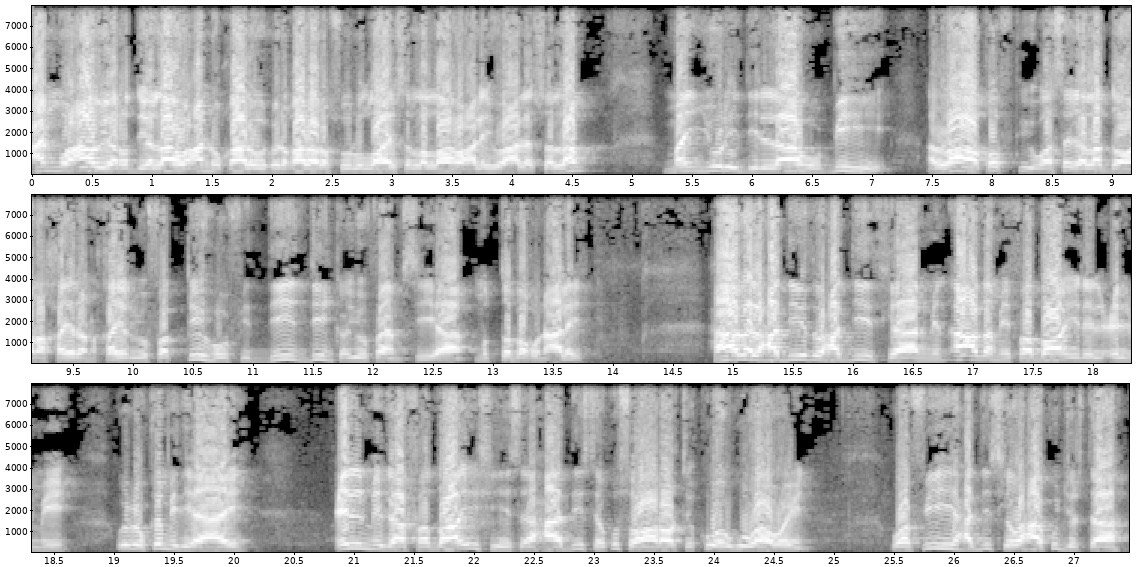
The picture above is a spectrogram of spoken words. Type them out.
can mucaawiya radi allahu canhu qaala wuxu uhi qaala rasuulu llahi sala allahu alayhi waala wasalam man yurid illaahu bihi allah qofkii uu asaga la doono khayran khayr yufaqihu fi diin diinka ayuu fahamsiiyaa muttafaqun calayh hada alxadiidu xadiidkan min acdami fadaa'ili lcilmi wuxuu ka mid yahay cilmiga fadaa-ishiisa axaadiista ku soo aroortay kuwa ugu waaweyn wa fiihi xadiiska waxaa ku jirta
